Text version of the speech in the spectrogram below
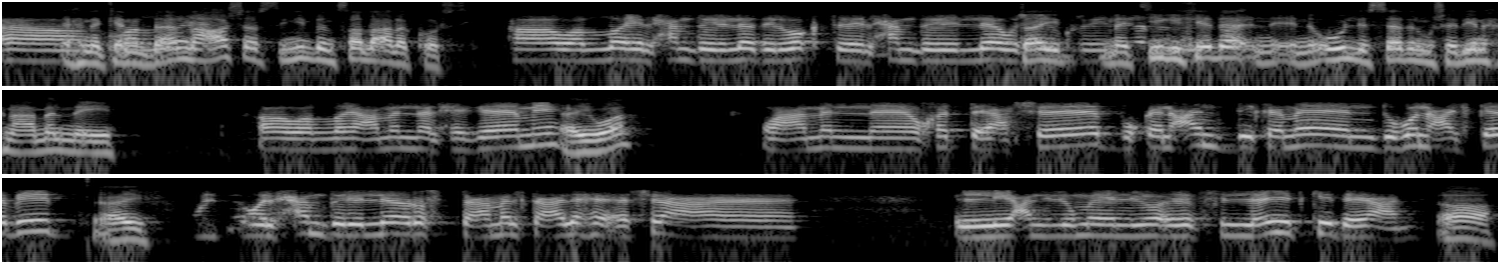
آه إحنا كان بقالنا 10 سنين بنصلي على كرسي. آه والله الحمد لله دلوقتي الحمد لله والشكر طيب ما تيجي كده ن- نقول للسادة المشاهدين إحنا عملنا إيه؟ آه والله عملنا الحجامة. أيوه. وعملنا وخدت أعشاب وكان عندي كمان دهون على الكبد. أيوه والحمد لله رحت عملت عليها أشعة اللي يعني في العيد كده يعني. آه.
